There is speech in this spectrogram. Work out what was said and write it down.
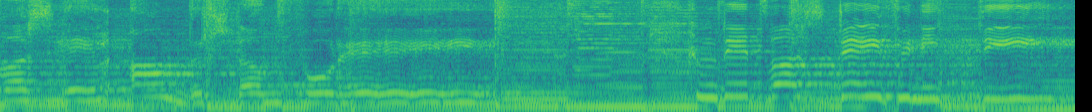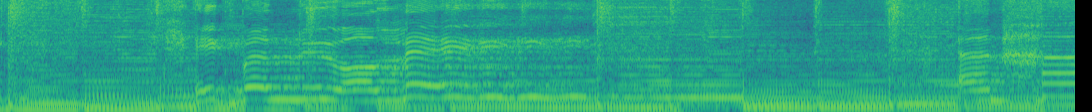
was heel anders dan voorheen dit was definitief. Ik ben nu alleen. En hem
